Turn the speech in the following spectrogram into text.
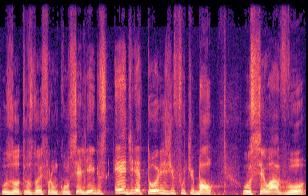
Os outros dois foram conselheiros e diretores de futebol. O seu avô,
